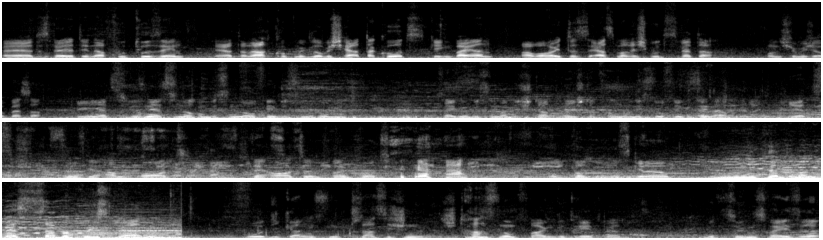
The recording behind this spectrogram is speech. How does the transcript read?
Äh, das werdet ihr in der Foodtour sehen. Ja, danach gucken wir, glaube ich, Hertha kurz gegen Bayern. Aber heute ist erstmal richtig gutes Wetter. Und ich fühle mich auch besser. Wir, gehen jetzt, wir sind jetzt hier noch ein bisschen laufen, hier ein bisschen rum. Zeigen ein bisschen mal die Stadt, weil ich davon noch nicht so viel gesehen habe. Jetzt sind wir am Ort der Orte in Frankfurt. Was geht ab? Wie könnte man besser begrüßt werden? Wo die ganzen klassischen Straßenumfragen gedreht werden. Beziehungsweise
